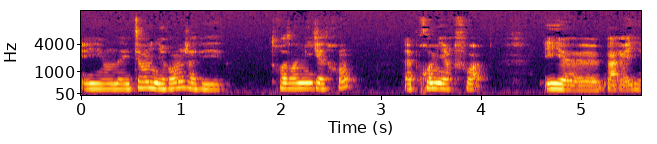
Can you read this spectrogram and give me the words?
Et on a été en Iran, j'avais 3 ans et demi, 4 ans, la première fois. Et euh, pareil,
